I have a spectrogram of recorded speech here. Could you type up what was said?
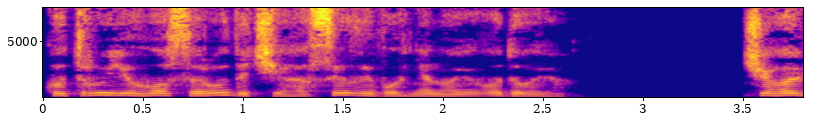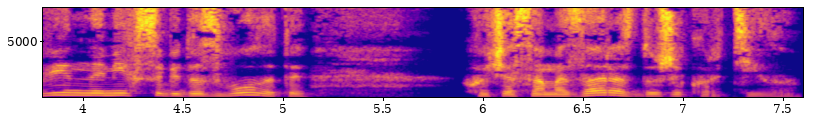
котру його сородичі гасили вогняною водою, чого він не міг собі дозволити, хоча саме зараз дуже кортіло.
